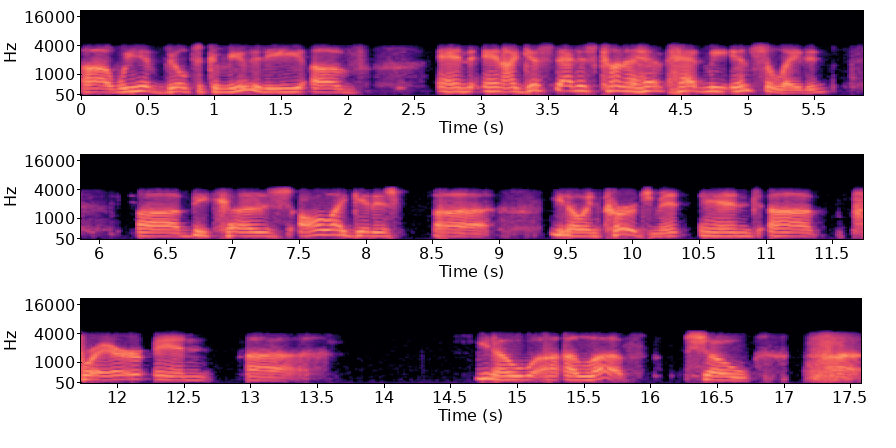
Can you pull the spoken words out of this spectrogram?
Uh, we have built a community of and and I guess that has kind of had me insulated uh, because all I get is uh, you know encouragement and uh, prayer and uh, you know a love. So uh,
